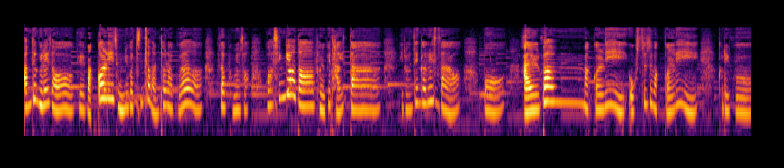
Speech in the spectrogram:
아무튼 그래서 그 막걸리 종류가 진짜 많더라고요. 그래서 보면서 와 신기하다 별게 다 있다 이런 생각을 했어요. 뭐 알밤 막걸리, 옥수수 막걸리 그리고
